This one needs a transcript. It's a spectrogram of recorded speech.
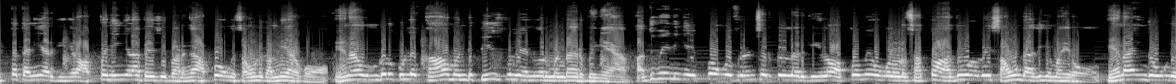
எப்ப தனியா இருக்கீங்களோ அப்ப நீங்களா பேசி பாருங்க. அப்போ உங்க சவுண்ட் கம்மியா இருக்கும். ஏன்னா உங்களுக்குள்ள காமன் பீஸ்ஃபுல் என்வரன்மெண்டா இருப்பீங்க. அதுவே நீங்க எப்போ உங்க ஃப்ரெண்ட் சர்க்கிள்ல இருக்கீங்களோ அப்பவுமே உங்களோட சத்தம் அதுவாகவே சவுண்ட் அதிகமாயிரும். ஏன்னா இங்க உங்க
